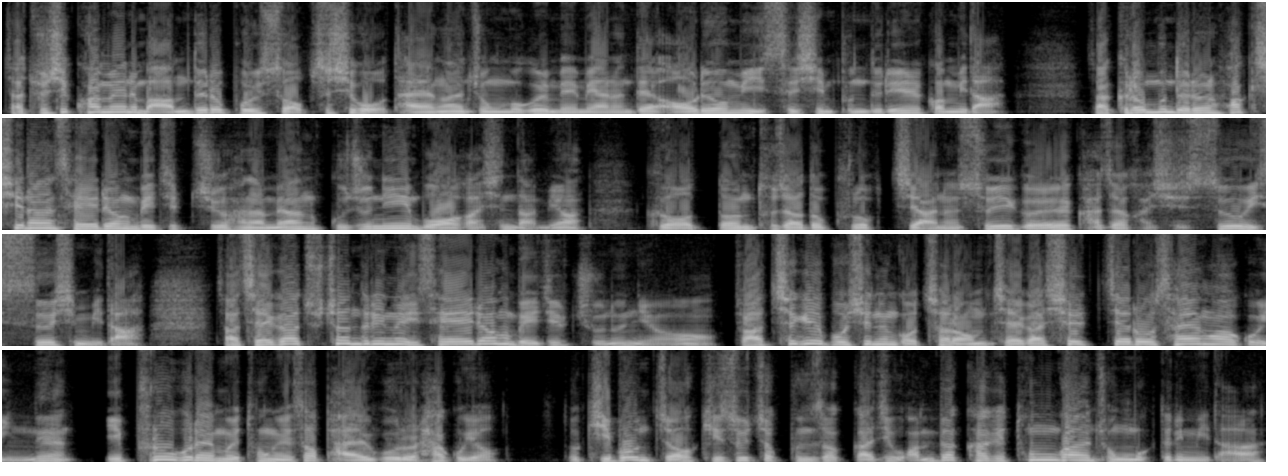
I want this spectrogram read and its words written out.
자, 주식 화면을 마음대로 볼 수 없으시고 다양한 종목을 매매하는데 어려움이 있으신 분들일 겁니다. 자, 그런 분들은 확실한 세력 매집주 하나면 꾸준히 모아 가신다면 그 어떤 투자도 부럽지 않은 수익을 가져가실 수 있으십니다. 자, 제가 추천드리는 이 세력 매집주는요. 좌측에 보시는 것처럼 제가 실제로 사용하고 있는 이 프로그램을 통해서 발굴을 하고요. 또 기본적 기술적 분석까지 완벽하게 통과한 종목들입니다.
